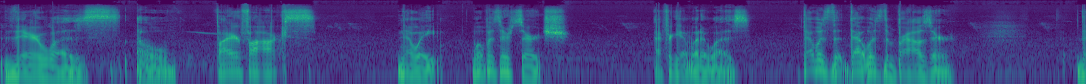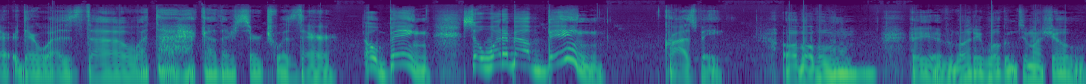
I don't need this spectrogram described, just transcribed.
there was oh Firefox. No, wait, what was their search? I forget what it was. That was the that was the browser. there there was the what the heck other search was there? Oh, Bing. So what about Bing? Crosby. Oh, boom, boom. Hey everybody, welcome to my show.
